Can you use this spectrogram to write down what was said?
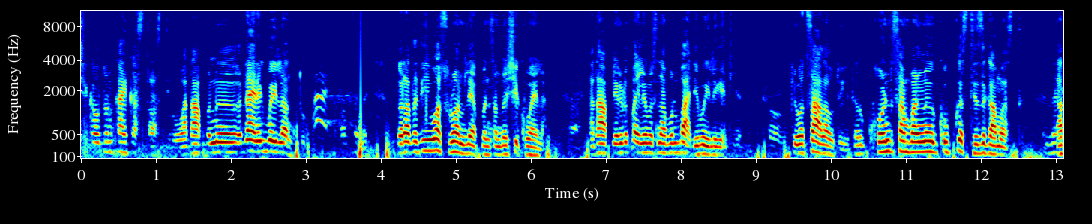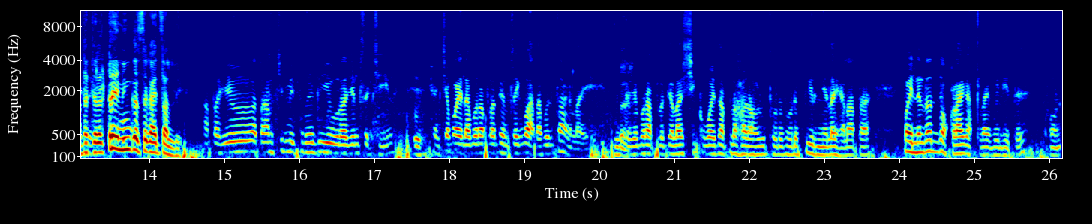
शिकवताना काय कष्ट असते बाबा? आता आपण डायरेक्ट बैल आणतो. बरं आता ती वासरू आणलंय आपण समजा शिकवायला. आता आपल्याकडे पहिल्यापासून आपण भादी बैल घेतल्यात किंवा चालवतोय. तर खोंड सांभाळणं खूप कस्तीचं काम असतं. आता त्याला ट्रेनिंग कसं काय चाललंय? आता हे आता आमचे मित्र आहेत युवराज आणि सचिन ह्यांच्या पहिल्यावर आपला त्यांचा एक बाधा बैल चांगला आहे. त्याच्यावर आपलं त्याला शिकवायचं आपलं हळूहळू थोडं थोडं पेरणीला ह्याला आता पहिल्यांदा ढोकळा घातलाय बैल इथं खोंड.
